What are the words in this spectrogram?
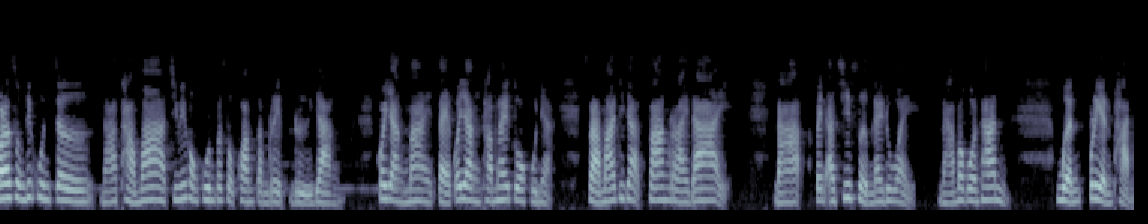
มรสุมที่คุณเจอนะถามว่าชีวิตของคุณประสบความสำเร็จหรือยัง ก็ยังไม่ แต่ก็ยังทำให้ตัวคุณเนี่ยสามารถที่จะสร้างรายได้นะคะเป็นอาชีพเสริมได้ด้วยนะบางคนท่านเหมือนเปลี่ยนผัน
